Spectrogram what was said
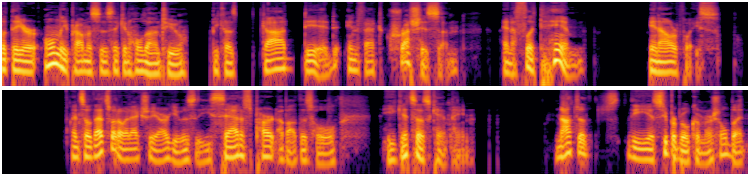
But they are only promises they can hold on to because God did, in fact, crush his son and afflict him in our place. And so that's what I would actually argue is the saddest part about this whole He Gets Us campaign. Not just the Super Bowl commercial, but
